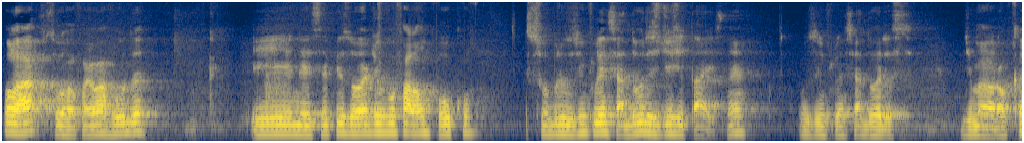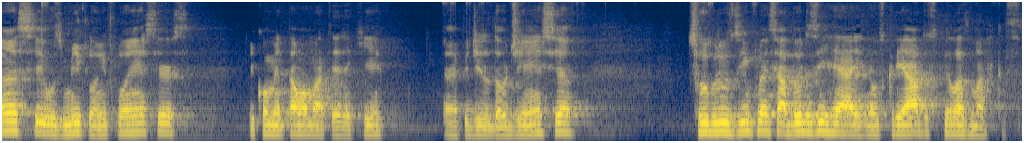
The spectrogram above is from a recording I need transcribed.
Olá, sou Rafael Arruda e nesse episódio eu vou falar um pouco sobre os influenciadores digitais, né? Os influenciadores de maior alcance, os micro-influencers e comentar uma matéria aqui, é, pedido da audiência, sobre os influenciadores irreais, né, os criados pelas marcas.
